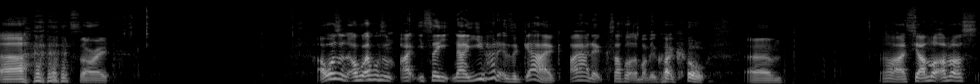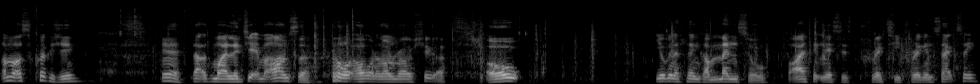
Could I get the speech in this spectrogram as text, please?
Uh, sorry. I wasn't. I wasn't. I, you see, now you had it as a gag. I had it because I thought that might be quite cool. Um, oh, see, I'm not. I'm not. I'm not as quick as you. Yeah, that was my legitimate answer. I want an on-rail shooter. Oh, you're gonna think I'm mental, but I think this is pretty friggin' sexy.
